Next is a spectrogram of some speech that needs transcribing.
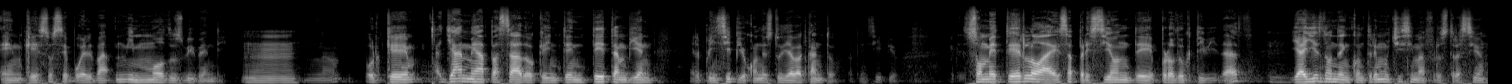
en que eso se vuelva mi modus vivendi. Mm, ¿no? Porque ya me ha pasado que intenté también, al principio, cuando estudiaba canto, al principio, someterlo a esa presión de productividad y ahí es donde encontré muchísima frustración.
